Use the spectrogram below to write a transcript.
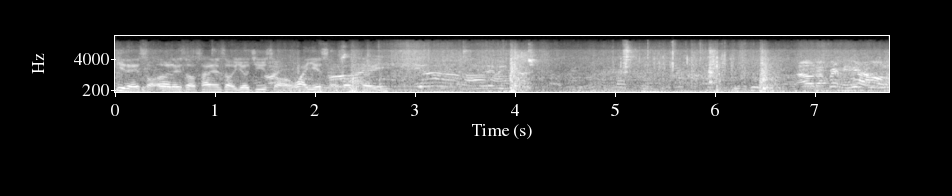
一垒手、二垒手、三垒手、游击手、外野手都可以。好，两百鱼啊，好来。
